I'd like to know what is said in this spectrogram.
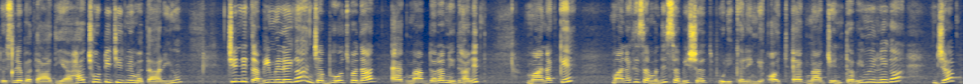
तो इसलिए बता दिया। हर छोटी चीज़ में बता रही हूँ। चिन्ह तभी मिलेगा जब भोज पदार्थ एग मार्क द्वारा निर्धारित मानक के, मानक से संबंधित सभी शर्त पूरी करेंगे। और एग मार्क चिन्ह तभी मिलेगा जब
